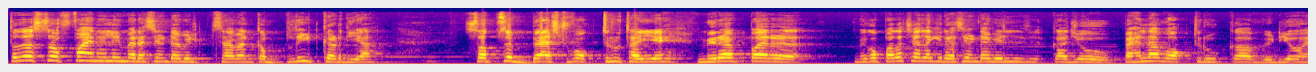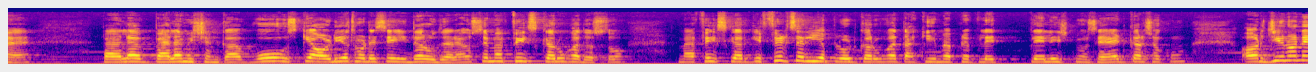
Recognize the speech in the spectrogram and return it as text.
तो दोस्तों फाइनली मैं रेसिडेंट एविल सेवन कंप्लीट कर दिया। सबसे बेस्ट वॉक थ्रू था ये। मेरा पर, मेरे को पता चला कि रेसिडेंट एविल का जो पहला वॉक थ्रू का वीडियो है पहला पहला मिशन का, वो उसके ऑडियो थोड़े से इधर उधर है, उसे मैं फिक्स करूँगा दोस्तों। मैं फिक्स करके फिर से री अपलोड करूँगा ताकि मैं अपने प्ले प्लेलिस्ट में उसे ऐड कर सकूँ। और जिन्होंने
